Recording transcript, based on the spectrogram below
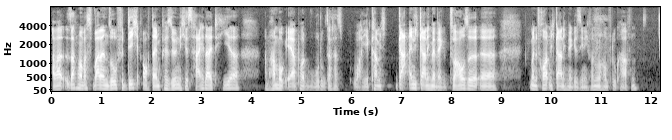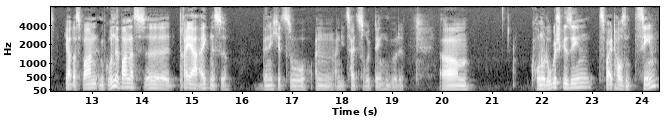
Aber sag mal, was war denn so für dich auch dein persönliches Highlight hier am Hamburg Airport, wo du gesagt hast, boah, hier kam ich gar, eigentlich gar nicht mehr weg. Zu Hause, äh, meine Frau hat mich gar nicht mehr gesehen. Ich war nur noch am Flughafen. Ja, das waren, im Grunde waren das äh, drei Ereignisse, wenn ich jetzt so an, an die Zeit zurückdenken würde. Ähm, chronologisch gesehen 2010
